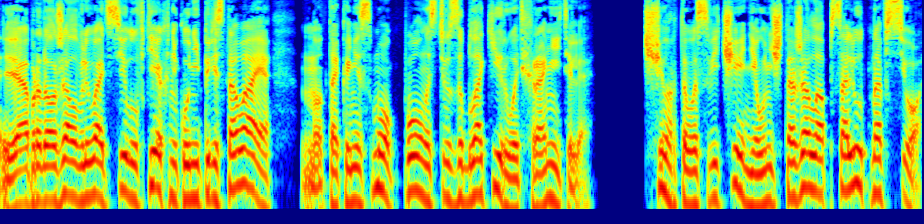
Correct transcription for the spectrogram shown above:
Я продолжал вливать силу в технику, не переставая, но так и не смог полностью заблокировать хранителя. Чертово свечение уничтожало абсолютно все.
